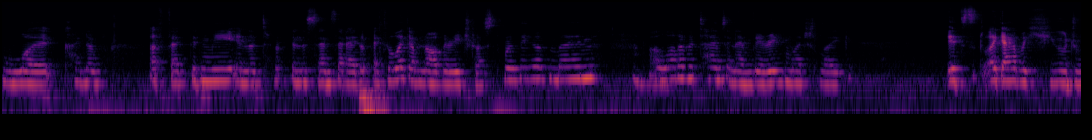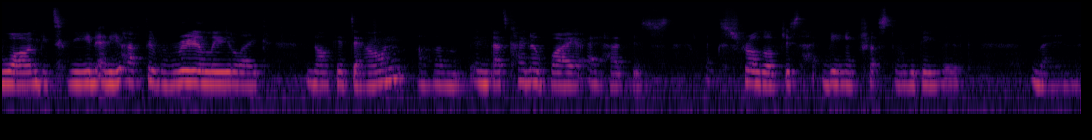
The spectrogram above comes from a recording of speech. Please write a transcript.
what kind of affected me in the ter- in the sense that I, I feel like I'm not very trustworthy of men mm-hmm. a lot of the times, and I'm very much like it's like I have a huge wall in between, and you have to really like knock it down, um, and that's kind of why I had this like struggle of just being trustworthy with men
